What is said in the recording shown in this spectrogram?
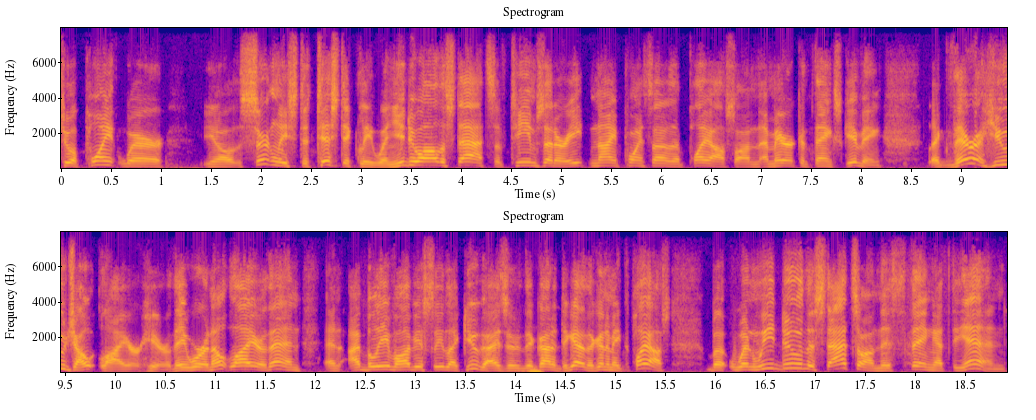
to a point where you know, certainly statistically, when you do all the stats of teams that are eight, nine points out of the playoffs on American Thanksgiving, like they're a huge outlier here. They were an outlier then, and I believe, obviously, like you guys, are they got it together. They're going to make the playoffs. But when we do the stats on this thing at the end,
